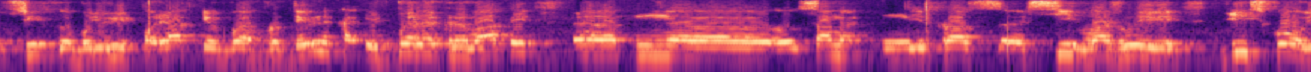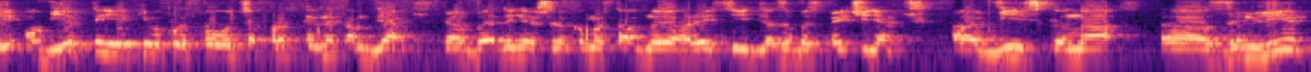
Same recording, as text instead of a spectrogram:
всіх бойових порядків противника і перекривати е, е, саме якраз всі важливі військові об'єкти, які використовуються противникам для е, ведення широкомасштабної агресії для забезпечення е, військ на е, землі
